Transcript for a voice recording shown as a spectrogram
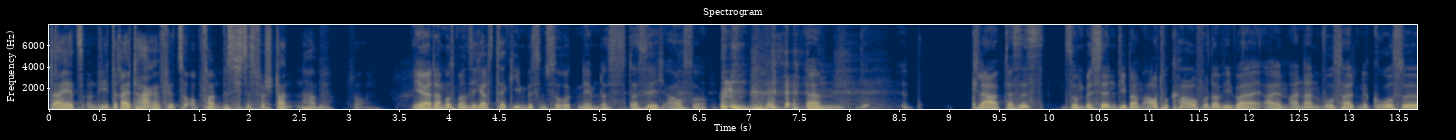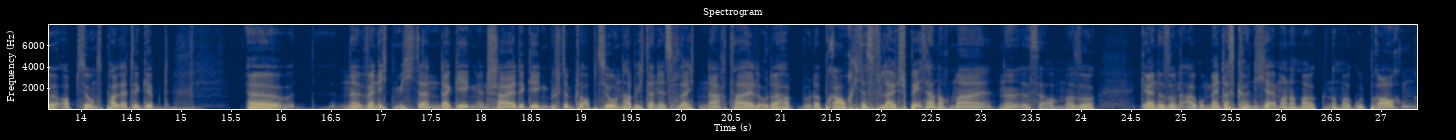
da jetzt irgendwie drei Tage für zu opfern, bis ich das verstanden habe. So. Ja, da muss man sich als Techie ein bisschen zurücknehmen. Das, das sehe ich auch so. ähm, klar, das ist so ein bisschen wie beim Autokauf oder wie bei allem anderen, wo es halt eine große Optionspalette gibt. Äh, ne, wenn ich mich dann dagegen entscheide, gegen bestimmte Optionen, habe ich dann jetzt vielleicht einen Nachteil oder, oder brauche ich das vielleicht später nochmal? Ne? Das ist ja auch mal so gerne so ein Argument, das könnte ich ja immer nochmal noch mal gut brauchen.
